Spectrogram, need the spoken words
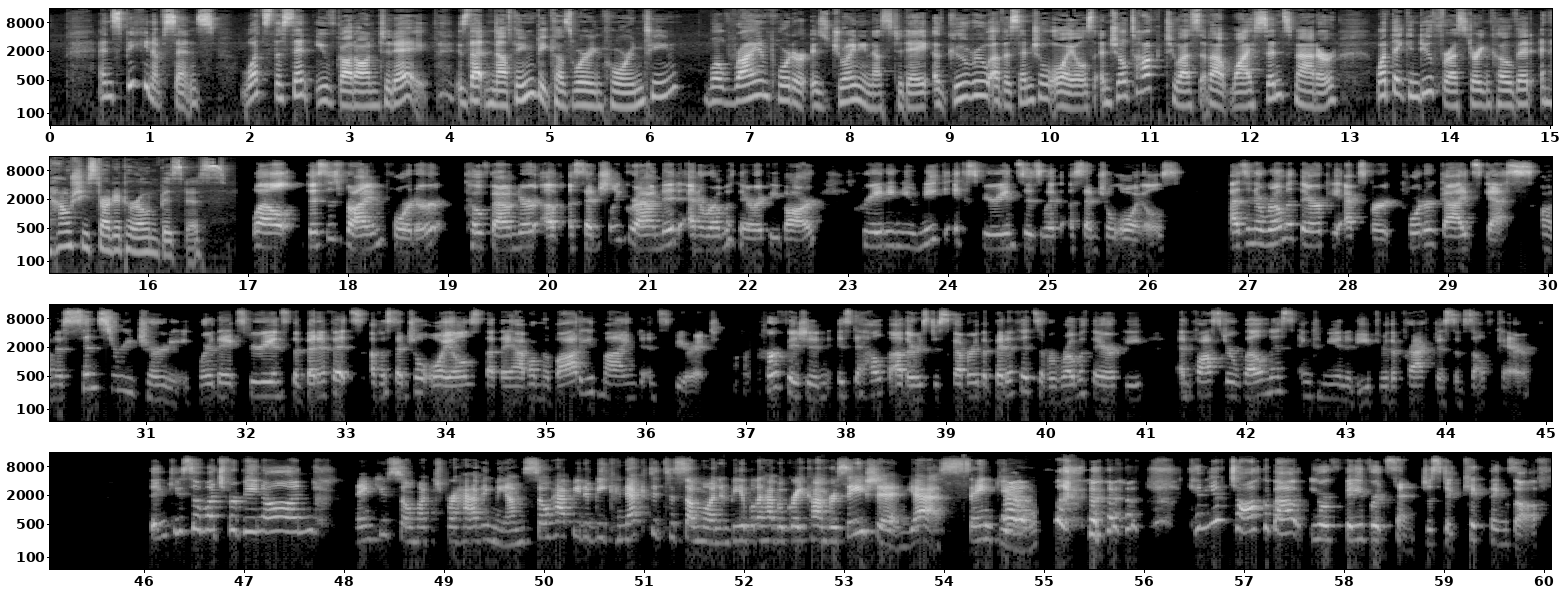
And speaking of scents, what's the scent you've got on today? Is that nothing because we're in quarantine? Well, Ryan Porter is joining us today, a guru of essential oils, and she'll talk to us about why scents matter, what they can do for us during COVID, and how she started her own business. Well, this is Ryan Porter, co founder of Essentially Grounded and Aromatherapy Bar creating unique experiences with essential oils. As an aromatherapy expert, Porter guides guests on a sensory journey where they experience the benefits of essential oils that they have on the body, mind, and spirit. Her vision is to help others discover the benefits of aromatherapy and foster wellness and community through the practice of self care. Thank you so much for being on. Thank you so much for having me. I'm so happy to be connected to someone and be able to have a great conversation. Yes, thank you. Can you talk about your favorite scent just to kick things off?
